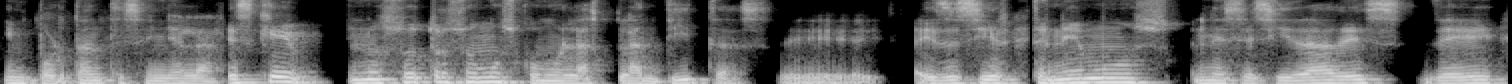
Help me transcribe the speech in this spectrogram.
importante señalar es que nosotros somos como las plantitas, eh, es decir, tenemos necesidades de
